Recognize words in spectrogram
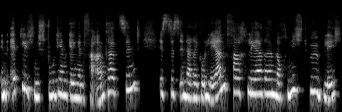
in etlichen Studiengängen verankert sind, ist es in der regulären Fachlehre noch nicht üblich,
